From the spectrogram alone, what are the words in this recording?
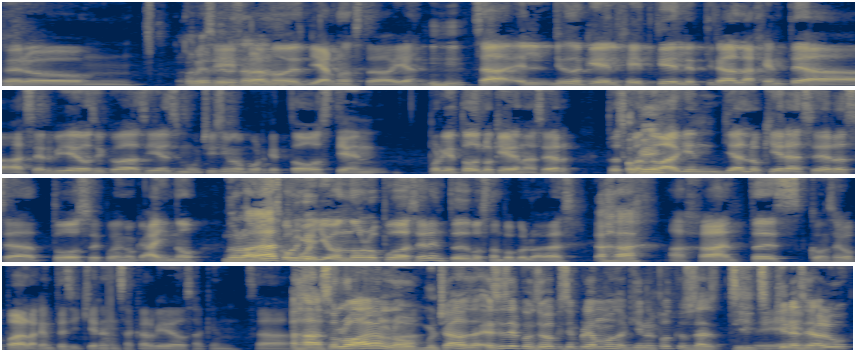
Pero... Mm, pues sí, para no desviarnos todavía. O sea, el, yo creo que el hate que le tira a la gente a, a, hacer videos y cosas así es muchísimo porque todos tienen, porque todos lo quieren hacer. Entonces, cuando alguien ya lo quiere hacer, o sea, todos se ponen como que, ay, no. No lo hagas Como yo no lo puedo hacer, entonces vos tampoco lo hagas. Ajá. Ajá, entonces, consejo para la gente, si quieren sacar videos, saquen. O sea, Ajá, solo háganlo, muchachos. O sea, ese es el consejo que siempre damos aquí en el podcast. O sea, si, si quieren hacer algo,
